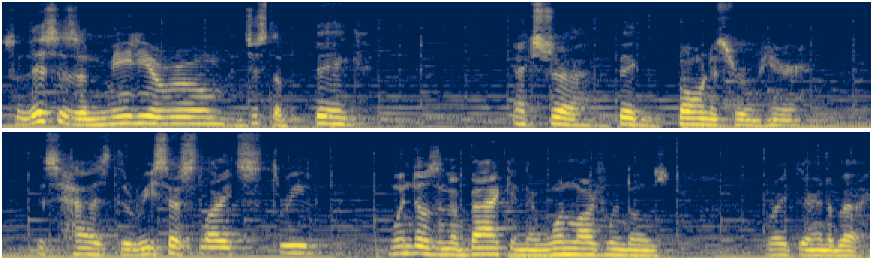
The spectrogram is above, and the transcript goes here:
So this is a media room, just a big, extra big bonus room here. This has the recessed lights, three windows in the back, and then one large windows right there in the back.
